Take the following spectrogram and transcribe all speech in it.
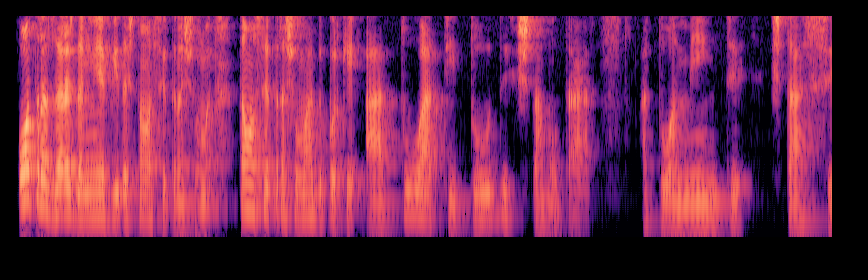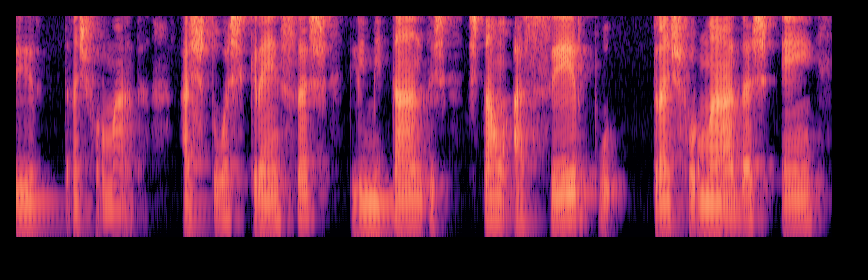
outras áreas da minha vida estão a ser transformadas. Estão a ser transformadas porque a tua atitude está a mudar, a tua mente está a ser transformada, as tuas crenças limitantes estão a ser transformadas em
